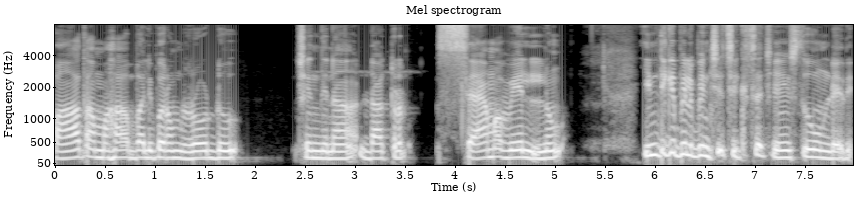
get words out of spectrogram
పాత మహాబలిపురం రోడ్డు చెందిన డాక్టర్ శ్యామవేల్ను ఇంటికి పిలిపించి చికిత్స చేయిస్తూ ఉండేది.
